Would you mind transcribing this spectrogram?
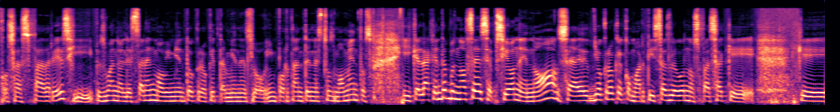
cosas padres y pues bueno, el estar en movimiento creo que también es lo importante en estos momentos y que la gente pues no se decepcione, ¿no? O sea, yo creo que como artistas luego nos pasa que, que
